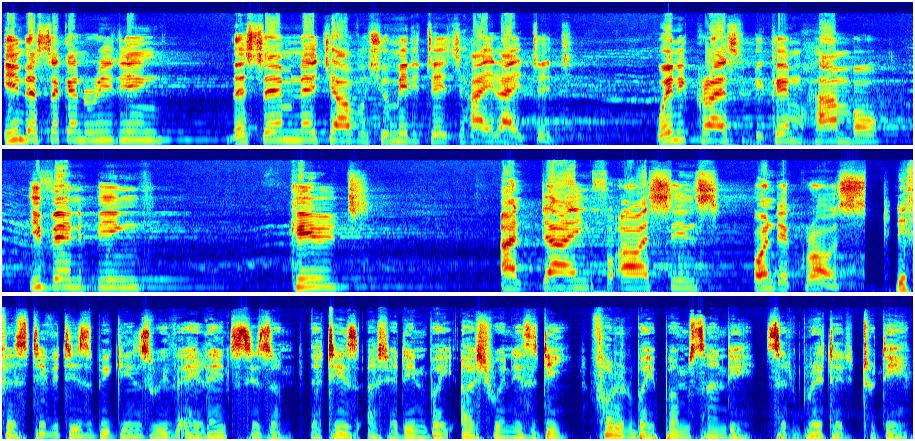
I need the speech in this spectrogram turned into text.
In the second reading, the same nature of humility is highlighted. When Christ became humble, even being killed and dying for our sins on the cross. The festivities begins with a Lent season that is ushered in by Ash Wednesday, followed by Palm Sunday, celebrated today.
